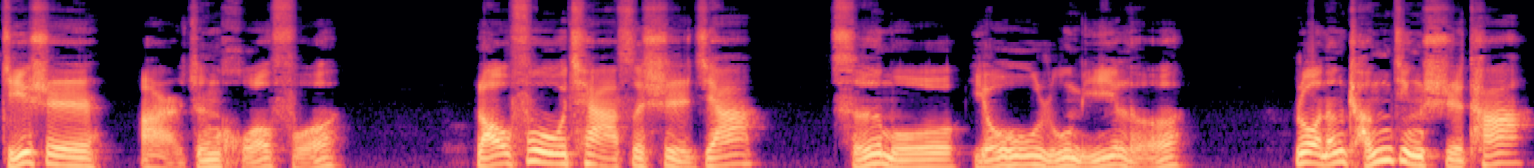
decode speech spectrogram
即是二尊活佛；老妇恰似释迦，慈母犹如弥勒，若能成敬是他，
